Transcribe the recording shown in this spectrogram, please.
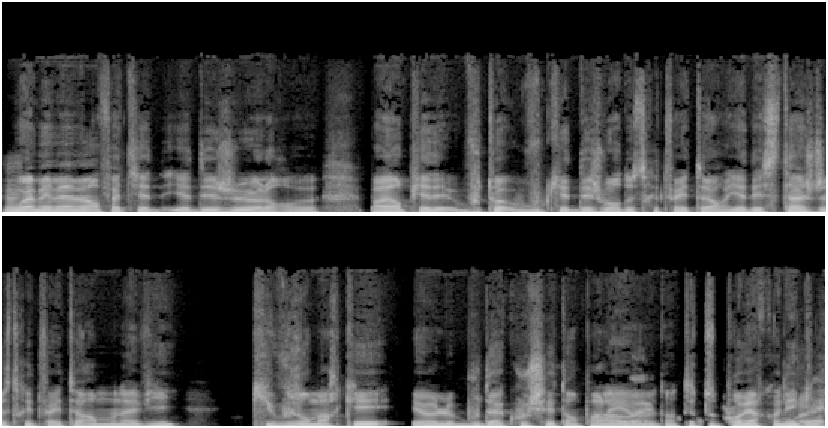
Mm. Ouais, mais même en fait, il y a, il y a des jeux. Alors, euh, par exemple, il y a des, vous, toi, vous qui êtes des joueurs de Street Fighter, il y a des stages de Street Fighter, à mon avis, qui vous ont marqué. Euh, le Bouddha couché, t'en parlais Ah ouais, euh, dans ta toute première chronique. Ouais.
